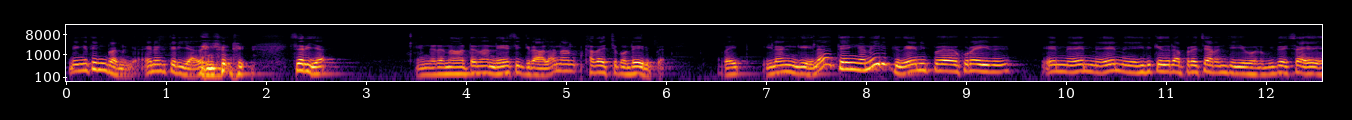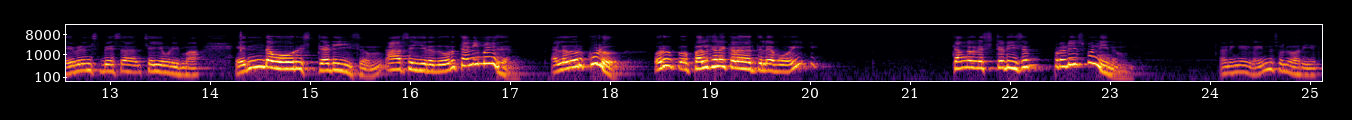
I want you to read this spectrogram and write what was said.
நீங்கள் திங்க் பண்ணுங்கள் எனக்கு தெரியாது என்னட்டு சரியா எங்களோட நாட்டை நான் நேசிக்கிறால நான் கதைச்சு கொண்டே இருப்பேன் ரைட் இலங்கையில் தேங்காய் இருக்குது ஏன் இப்போ குறையுது என்ன என்ன என்ன இதுக்கு எதிராக பிரச்சாரம் செய்ய வேணும் இதை எவிடன்ஸ் பேஸாக செய்ய முடியுமா? எந்த ஒரு ஸ்டடீஸும் யார் செய்கிறது? ஒரு தனி மனிதன் அல்லது ஒரு குழு. ஒரு ப- பல்கலைக்கழகத்தில் போய் தங்களோட ஸ்டடீஸை ப்ரொடியூஸ் பண்ணிடணும் அப்படிங்க என்ன சொல்லுவாரியல்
